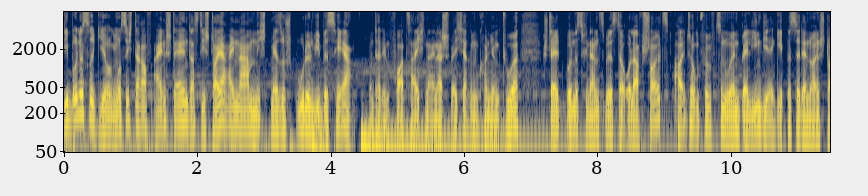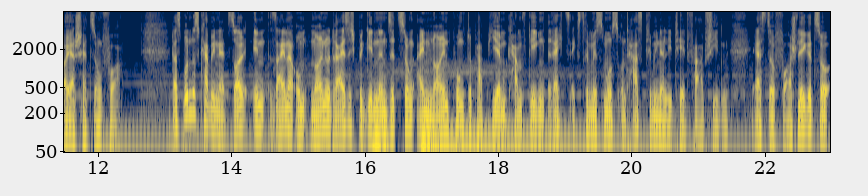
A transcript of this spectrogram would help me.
Die Bundesregierung muss sich darauf einstellen, dass die Steuereinnahmen nicht mehr so sprudeln wie bisher. Unter den Vorzeichen einer schwächeren Konjunktur stellt Bundesfinanzminister Olaf Scholz heute um 15 Uhr in Berlin die Ergebnisse der neuen Steuerschätzung vor. Das Bundeskabinett soll in seiner um 9.30 Uhr beginnenden Sitzung ein neun Punktepapier im Kampf gegen Rechtsextremismus und Hasskriminalität verabschieden. Erste Vorschläge zu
